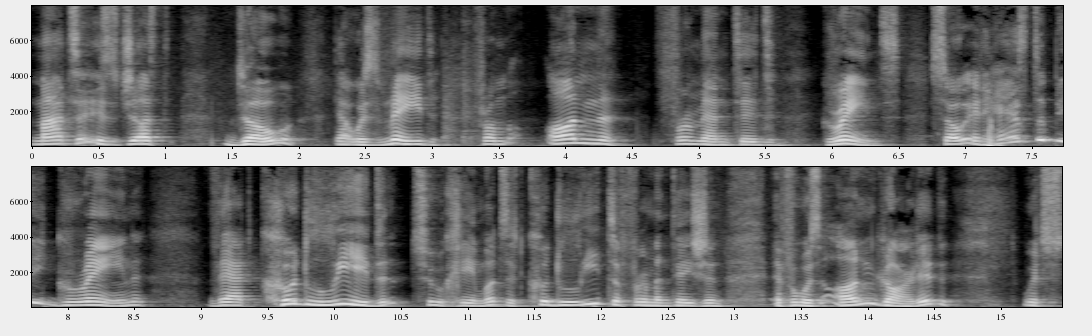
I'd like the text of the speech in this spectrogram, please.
Matzah is just dough that was made from unfermented grains. So it has to be grain that could lead to chimutz. It could lead to fermentation if it was unguarded, which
